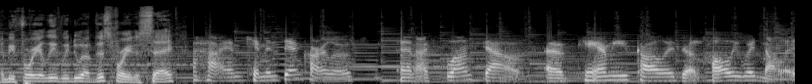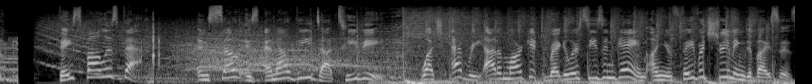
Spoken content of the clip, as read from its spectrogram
And before you leave, we do have this for you to say. Hi, I'm Kim in San Carlos, and I flunked out of Tammy's College of Hollywood Knowledge. Baseball is back, and so is MLB.tv. Watch every out of market regular season game on your favorite streaming devices,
